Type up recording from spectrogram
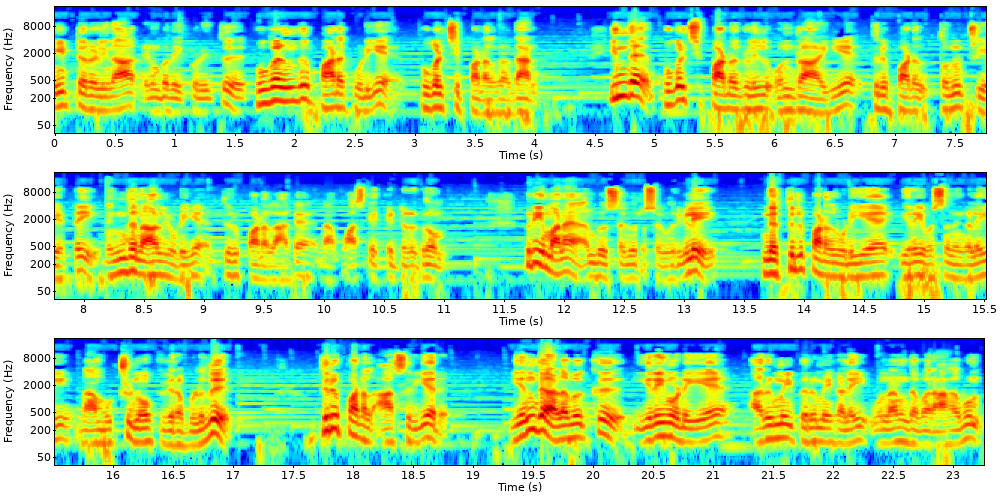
மீட்டருளினார் என்பதை குறித்து புகழ்ந்து பாடக்கூடிய புகழ்ச்சி பாடல்கள் தான் இந்த புகழ்ச்சி பாடல்களில் ஒன்றாகிய திருப்பாடல் தொன்னூற்றி எட்டை இந்த நாளினுடைய திருப்பாடலாக நாம் வாசிக்க கேட்டிருக்கிறோம். பிரியமான அன்பு சகோதர சகோதரிகளே இந்த திருப்பாடலுடைய இறைவசனங்களை நாம் உற்று நோக்குகிற பொழுது திருப்பாடல் ஆசிரியர் எந்த அளவுக்கு இறைவனுடைய அருமை பெருமைகளை உணர்ந்தவராகவும்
